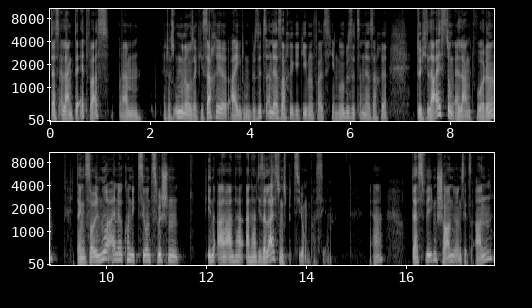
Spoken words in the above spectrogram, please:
das erlangte etwas, ähm, etwas ungenau gesagt, die Sache, Eigentum und Besitz an der Sache gegebenenfalls, hier nur Besitz an der Sache, durch Leistung erlangt wurde, dann soll nur eine Kondition zwischen in, anhand, dieser Leistungsbeziehung passieren. Ja? Deswegen schauen wir uns jetzt an,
